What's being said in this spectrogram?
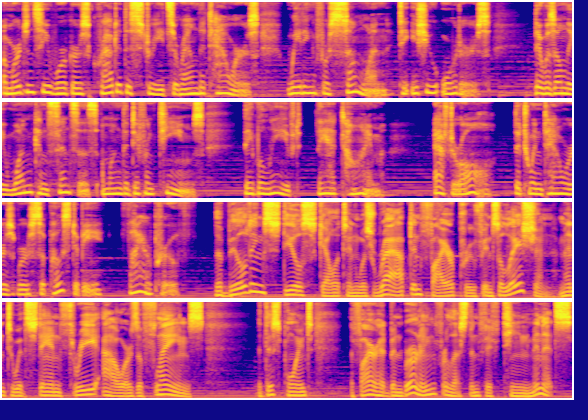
emergency workers crowded the streets around the towers, waiting for someone to issue orders. There was only one consensus among the different teams. They believed they had time. After all, the Twin Towers were supposed to be fireproof. The building's steel skeleton was wrapped in fireproof insulation, meant to withstand three hours of flames. At this point, the fire had been burning for less than 15 minutes.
